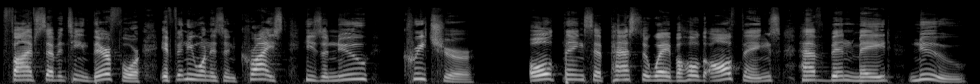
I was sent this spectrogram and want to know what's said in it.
5:17. Therefore, if anyone is in Christ, he's a new creature. Old things have passed away. Behold, all things have been made new.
